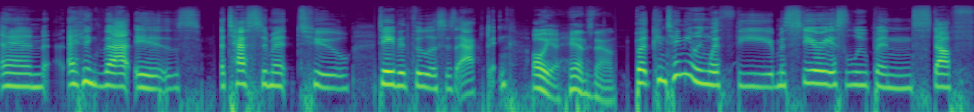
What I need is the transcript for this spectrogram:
And I think that is a testament to David Thewlis's acting. Oh yeah, hands down. But continuing with the mysterious Lupin stuff,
